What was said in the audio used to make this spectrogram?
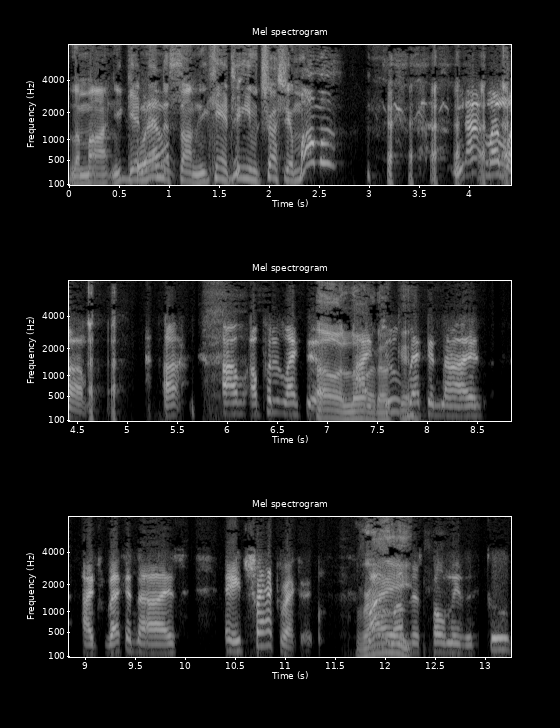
Lamont. You're getting well, into something. You can't even trust your mama. not my mom. Uh, I'll, I'll, put it like this. Oh Lord, I do okay. recognize. I recognize a track record. Right. My mother told me the truth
